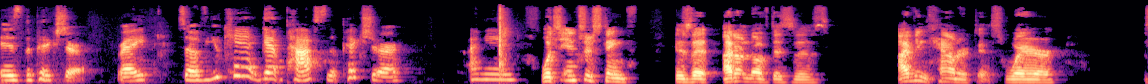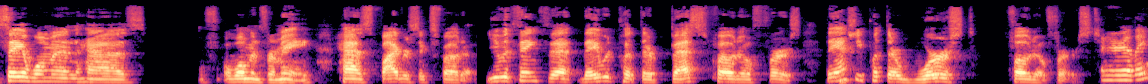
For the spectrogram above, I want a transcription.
is the picture, right? So if you can't get past the picture, I mean, What's interesting is that I don't know if this is, I've encountered this where, say, a woman has, a woman for me, has five or six photos. You would think that they would put their best photo first. They actually put their worst photo first Really?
